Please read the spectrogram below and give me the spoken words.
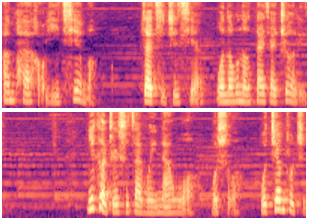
安排好一切吗？在此之前，我能不能待在这里？你可真是在为难我。我说，我真不知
